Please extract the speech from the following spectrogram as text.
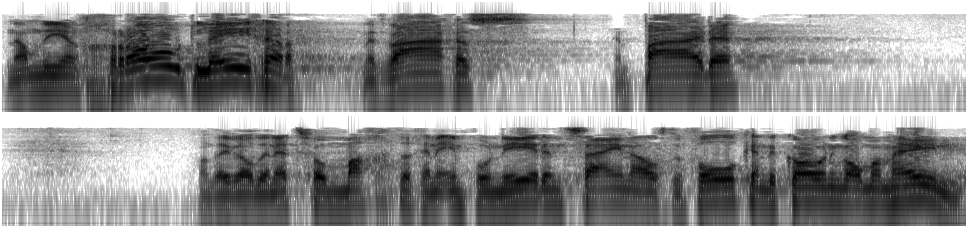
nam hij een groot leger met wagens en paarden want hij wilde net zo machtig en imponerend zijn als de volk en de koning om hem heen.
